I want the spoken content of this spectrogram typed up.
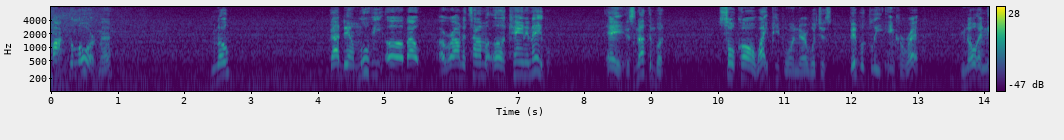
mock the Lord, man. You know? Goddamn movie uh, about around the time of uh, Cain and Abel. Hey, it's nothing but so-called white people in there, which is biblically incorrect. You know, and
